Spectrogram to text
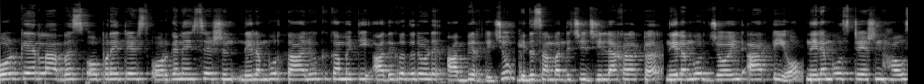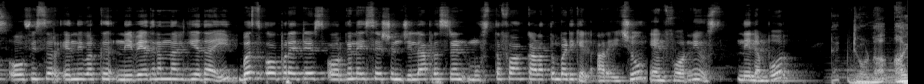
all Kerala bus operators organisation Nilambur taluk committee അധികൃതരോട് അഭ്യർത്ഥിച്ചു. ഇത് സംബന്ധിച്ച് ജില്ലാ collector Nilambur joint R T O Nilambur station house officer എന്നിവർക്ക് നിവേദനം നൽകിയതായി ബസ് ഓപ്പറേറ്റേഴ്സ് ഓർഗനൈസേഷൻ ജില്ലാ പ്രസിഡന്റ് മുസ്തഫ കളത്തുംപടിക്കൽ അറിയിച്ചു. N four news Nilambur. Tectona eye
